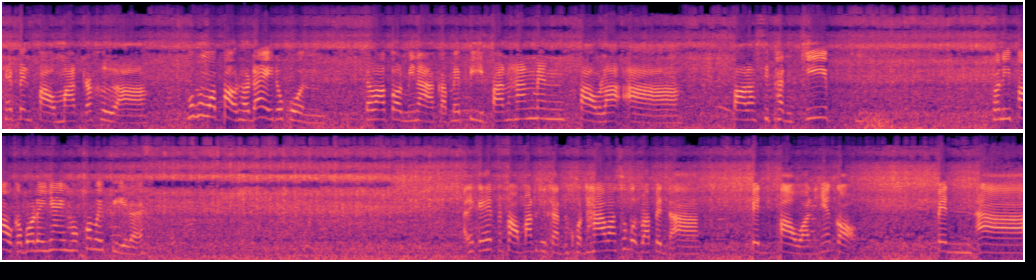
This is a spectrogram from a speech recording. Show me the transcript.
เฮ็ดเป็นเป่ามัดก็คืออ่าพวกหัวาเป่าเท่าได้ทุกคน แต่ว่าตอนมีนากับแม่ปีปันหั่นแม่นเป่าละอ่า เป่าละสิบพันกีบตัวนี้เป่ากับโบได้ใหญ่เขาเข้าไม่ปีเลยอันนี้ก็ให้เป็นเป่ามัดคือกันคนท่าว่าสมมติว่าเป็นอ่าเป็นเป่าอันนี้ก็เป็นอ่า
